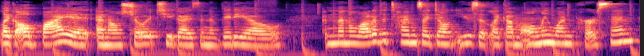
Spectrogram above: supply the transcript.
Like I'll buy it and I'll show it to you guys in a video. And then a lot of the times I don't use it. Like I'm only one person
